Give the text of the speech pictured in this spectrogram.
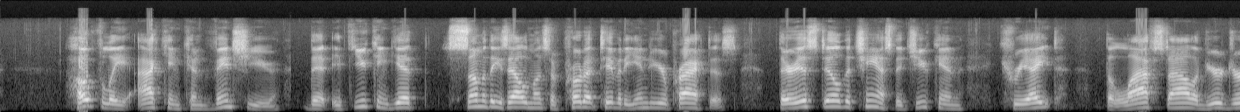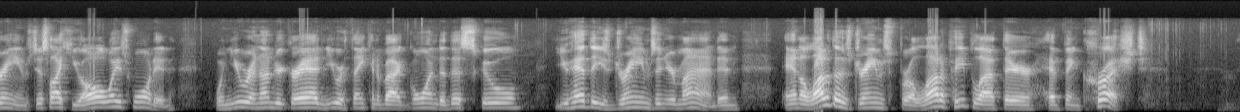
Hopefully, I can convince you that if you can get some of these elements of productivity into your practice, there is still the chance that you can create the lifestyle of your dreams, just like you always wanted. When you were an undergrad and you were thinking about going to this school, you had these dreams in your mind. And, and a lot of those dreams for a lot of people out there have been crushed.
